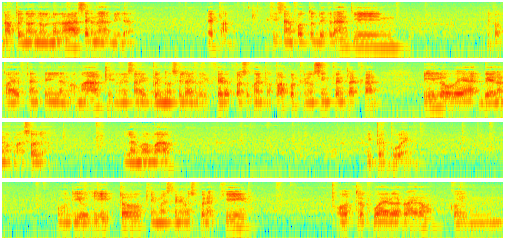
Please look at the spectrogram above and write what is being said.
No, pues no, no, no, va a hacer nada, mira. Epa, aquí están fotos de Franklin, el papá de Franklin y la mamá, que no sabe, pues no se la doy qué pasó con el papá, porque no siempre entra acá y lo ve ve a la mamá sola. La mamá y pues bueno un dibujito que más tenemos por aquí otro cuadro raro con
